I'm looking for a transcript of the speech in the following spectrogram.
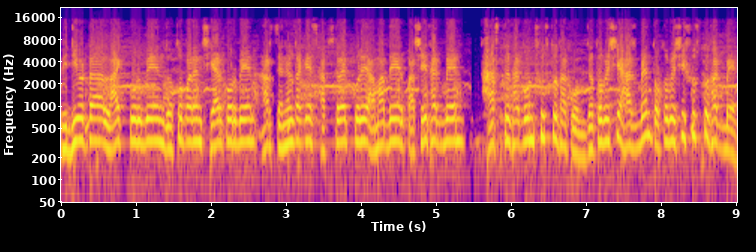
ভিডিওটা লাইক করবেন, যত পারেন শেয়ার করবেন, আর চ্যানেলটাকে সাবস্ক্রাইব করে আমাদের পাশে থাকবেন। হাসতে থাকুন, সুস্থ থাকুন। যত বেশি হাসবেন, তত বেশি সুস্থ থাকবেন।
